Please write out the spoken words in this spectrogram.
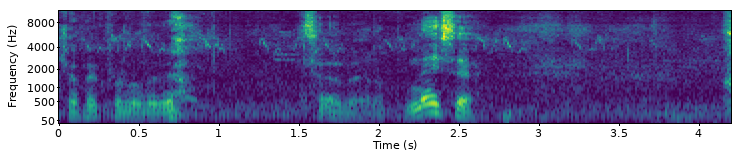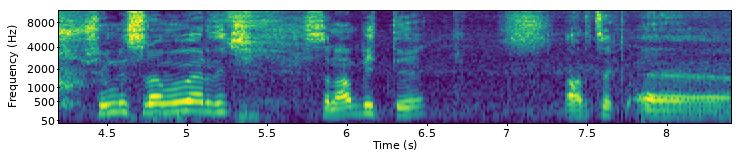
Köpek fırladı ya. Tövbe yarabbim. Neyse. Şimdi sınavı verdik. Sınav bitti. Artık eee,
